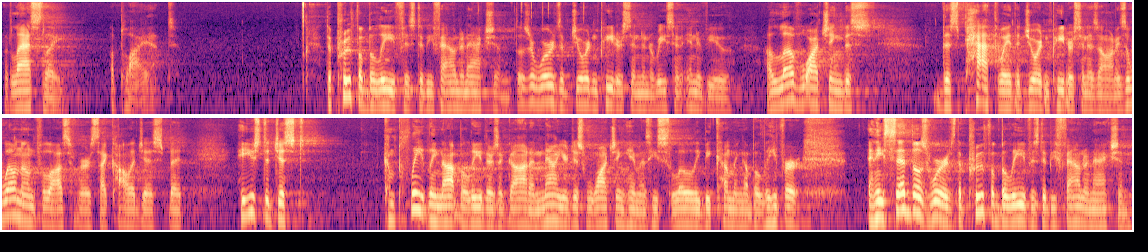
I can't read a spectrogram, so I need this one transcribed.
but lastly, apply it. The proof of belief is to be found in action. Those are words of Jordan Peterson in a recent interview. I love watching this, this pathway that Jordan Peterson is on. He's a well known philosopher, psychologist, but he used to just completely not believe there's a God, and now you're just watching him as he's slowly becoming a believer. And he said those words the proof of belief is to be found in action.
